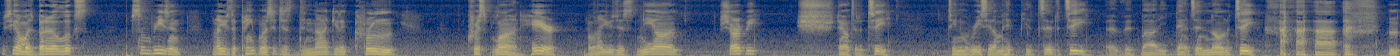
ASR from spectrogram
You see how much better that looks? For some reason, when I use the paintbrush, it just did not get a clean, crisp line. Here, and when I use this neon Sharpie, shh, down to the T. Teena Marie said, I'm gonna hit you to the T. Everybody dancing on the T. Ha ha ha. And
